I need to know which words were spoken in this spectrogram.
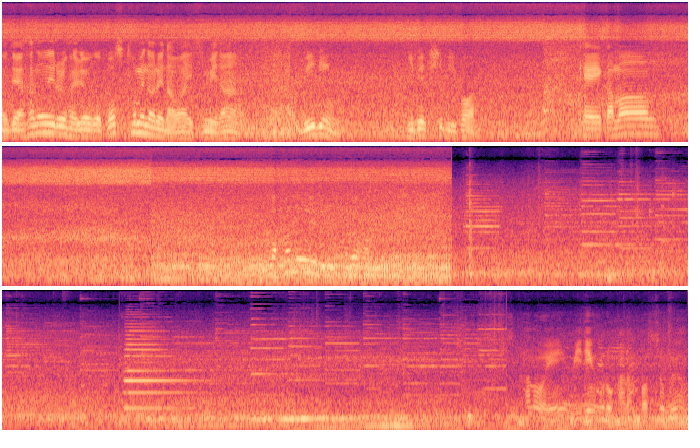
어제 하노이를 가려고 버스 터미널에 나와 있습니다. 아, 위딩 212번. 오케이, 가먼. 하노이를 돌아갑니다. 가는 버스고요.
